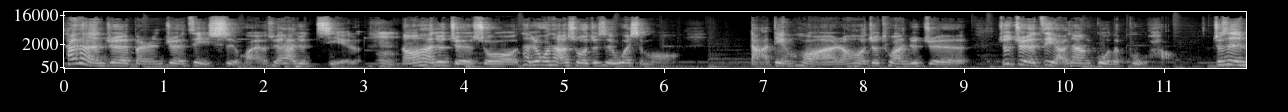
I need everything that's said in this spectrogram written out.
他可能觉得本人觉得自己释怀了，所以他就接了。嗯，然后他就觉得说，他就问他说，就是为什么打电话啊，然后就突然就觉得就觉得自己好像过得不好，就是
